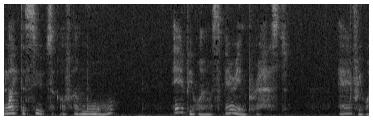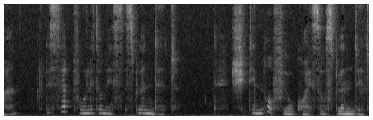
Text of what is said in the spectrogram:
liked the suits of armour. Everyone was very impressed. Everyone except for little Miss Splendid. She did not feel quite so splendid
